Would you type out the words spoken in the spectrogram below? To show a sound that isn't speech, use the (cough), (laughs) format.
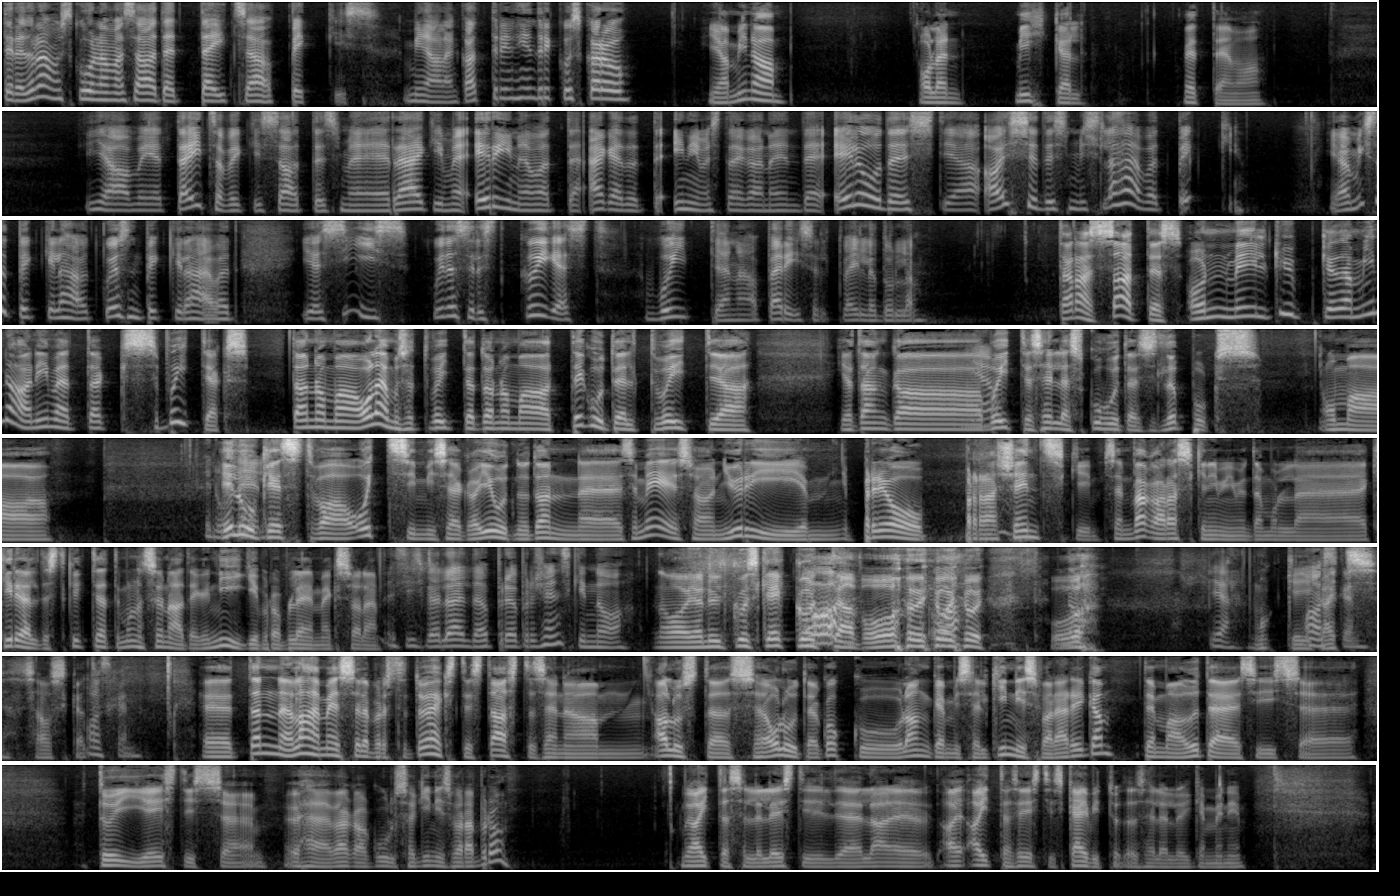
tere tulemast kuulama saadet Täitsa Pekkis. mina olen Katrin Hindrikus-Karu. ja mina olen Mihkel Vetemaa. ja meie Täitsa Pekkis saates me räägime erinevate ägedate inimestega nende eludest ja asjadest, mis lähevad pekki. ja miks nad pekki lähevad, kuidas nad pekki lähevad ja siis, kuidas sellest kõigest võitjana päriselt välja tulla tänases saates on meil tüüp, keda mina nimetaks võitjaks ta on oma olemuselt võitja, ta on oma tegudelt võitja ja ta on ka ja. võitja selles, kuhu ta siis lõpuks oma Elu elukestva otsimisega jõudnud on. see mees on Jüri Preobraženski, see on väga raske nimi, mida mulle kirjeldas, kõik teate, mul on sõnadega niigi probleeme, eks ole. siis veel öelda Preobraženski, no. no ja nüüd, kus kekutab oh!, oi, oi, oi, oh. oh okei Kats, sa oskad. Ta on lahe mees sellepärast, et üheksateistaastasena mm, alustas olude kokkulangemisel kinnisvaraäriga. tema õde siis eh, tõi Eestisse ühe väga kuulsa kinnisvarabüroo või aitas sellel Eestil, aitas Eestis käivituda sellel õigemini.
